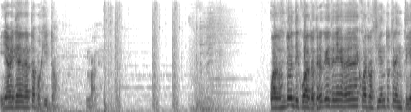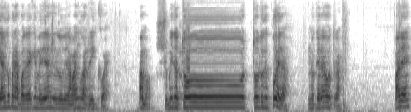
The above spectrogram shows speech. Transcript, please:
y ya me queda quedan datos poquito. Vale. 424, creo que tenía que tener 430 y algo para poder que me dieran lo de la Vanguard Rico. Eh. Vamos, subiendo todo todo lo que pueda. No queda otra. ¿Vale?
